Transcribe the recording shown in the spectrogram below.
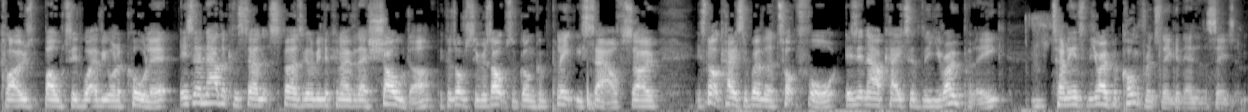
closed, bolted, whatever you want to call it, is there now the concern that Spurs are going to be looking over their shoulder because obviously results have gone completely south? So it's not a case of whether the top four. Is it now a case of the Europa League turning into the Europa Conference League at the end of the season?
